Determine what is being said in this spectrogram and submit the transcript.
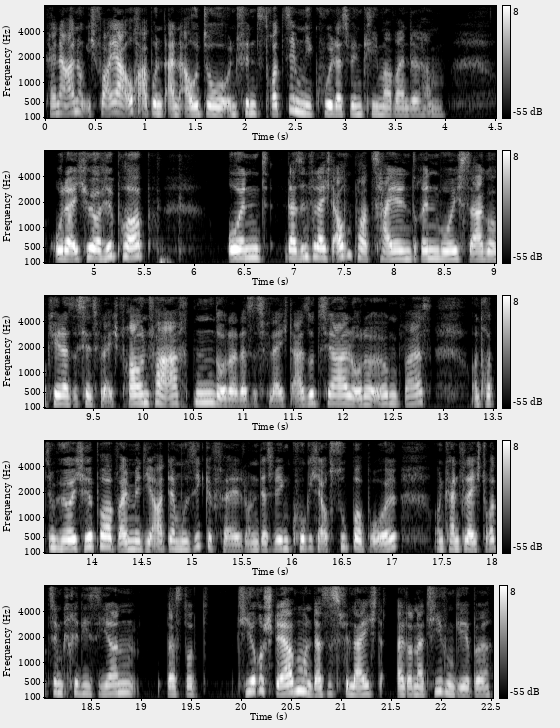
keine Ahnung, ich fahre ja auch ab und an Auto und finde es trotzdem nie cool, dass wir einen Klimawandel haben. Oder ich höre Hip-Hop und da sind vielleicht auch ein paar Zeilen drin, wo ich sage, okay, das ist jetzt vielleicht frauenverachtend oder das ist vielleicht asozial oder irgendwas. Und trotzdem höre ich Hip-Hop, weil mir die Art der Musik gefällt. Und deswegen gucke ich auch Super Bowl und kann vielleicht trotzdem kritisieren, dass dort Tiere sterben und dass es vielleicht Alternativen gäbe,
